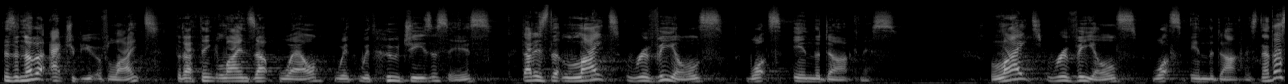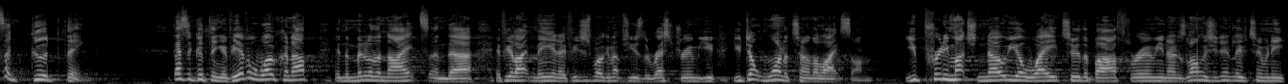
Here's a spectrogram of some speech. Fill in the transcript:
There's another attribute of light that I think lines up well with, with who Jesus is. That is that light reveals what's in the darkness. Light reveals what's in the darkness. Now, that's a good thing. That's a good thing. Have you ever woken up in the middle of the night, and uh, if you're like me, and if you've just woken up to use the restroom, you, you don't want to turn the lights on you pretty much know your way to the bathroom. You know, as long as you didn't leave too many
